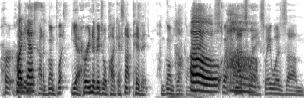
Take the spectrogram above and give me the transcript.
her, her Podcast? kind of going blank, yeah, her individual podcast, not Pivot. I'm going blank on. Oh, Sway, not. Sway. Sway was um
